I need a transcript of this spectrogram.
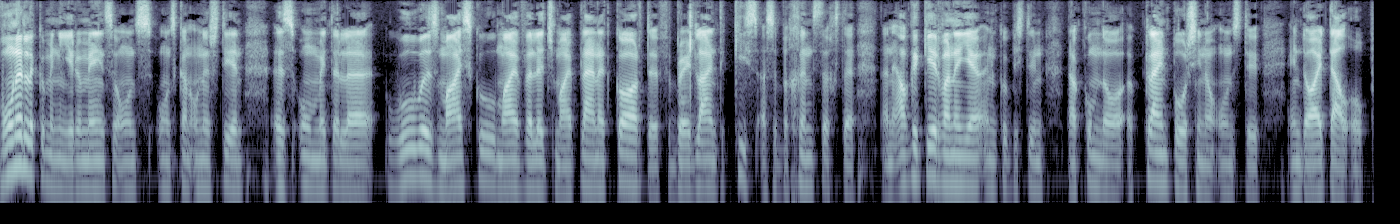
wonderlike manier hoe mense ons ons kan ondersteun is om met hulle Woolworths My School My Village My Planet kaarte vir Breadline te kies as 'n begunstigste. Dan elke keer wanneer jy inkopies doen, dan kom daar 'n klein porsie na ons toe en daai tel op.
